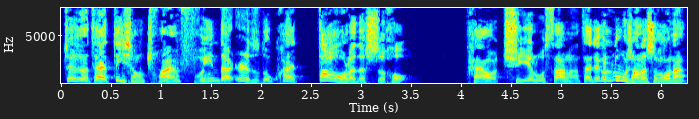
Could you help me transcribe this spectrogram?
这个在地上传福音的日子都快到了的时候，他要去耶路撒冷。在这个路上的时候呢，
